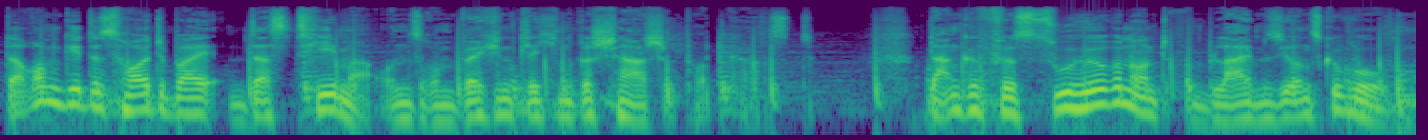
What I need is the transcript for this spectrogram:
Darum geht es heute bei Das Thema, unserem wöchentlichen Recherche-Podcast. Danke fürs Zuhören und bleiben Sie uns gewogen.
